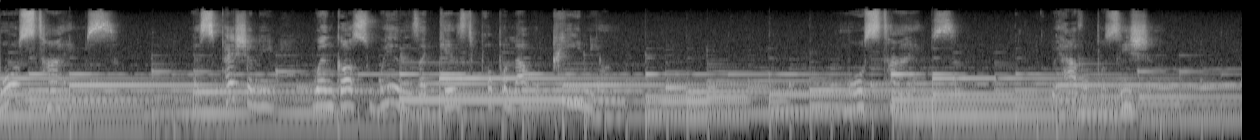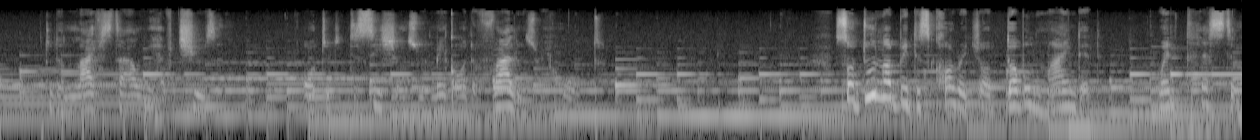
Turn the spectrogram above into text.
Most times, especially when God's will is against popular opinion, most times we have opposition to the lifestyle we have chosen or to the decisions we make or the values we hold. So do not be discouraged or double minded when testing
